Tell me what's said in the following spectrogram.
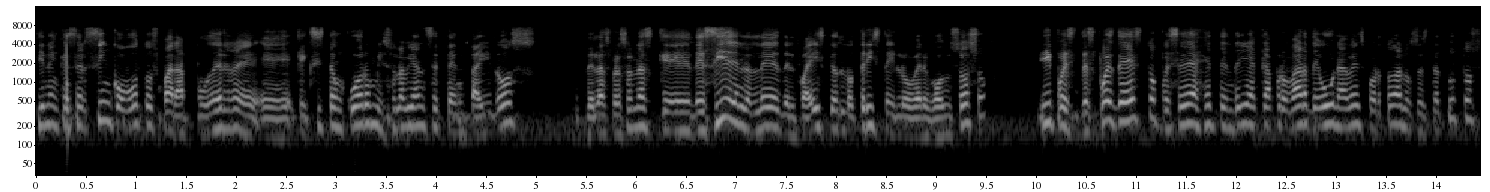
tienen que ser cinco votos para poder eh, eh, que exista un quórum y solo habían 72 de las personas que deciden las leyes del país, que es lo triste y lo vergonzoso. Y pues después de esto, pues CDAG tendría que aprobar de una vez por todas los estatutos,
